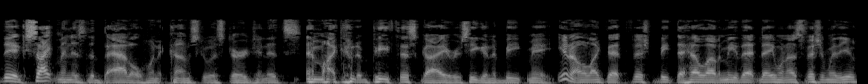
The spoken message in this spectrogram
The excitement is the battle when it comes to a sturgeon. It's, am I going to beat this guy or is he going to beat me? You know, like that fish beat the hell out of me that day when I was fishing with you.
